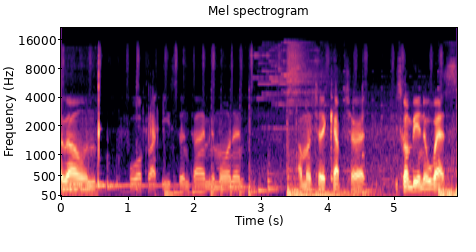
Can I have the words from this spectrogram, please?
around 4 o'clock Eastern time in the morning. I'm gonna try to capture it. It's gonna be in the west.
